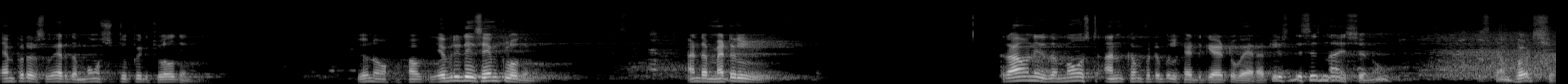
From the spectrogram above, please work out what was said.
emperors wear the most stupid clothing. You know how… every day same clothing. And a metal crown is the most uncomfortable headgear to wear. At least this is nice, you know, this comforts you.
